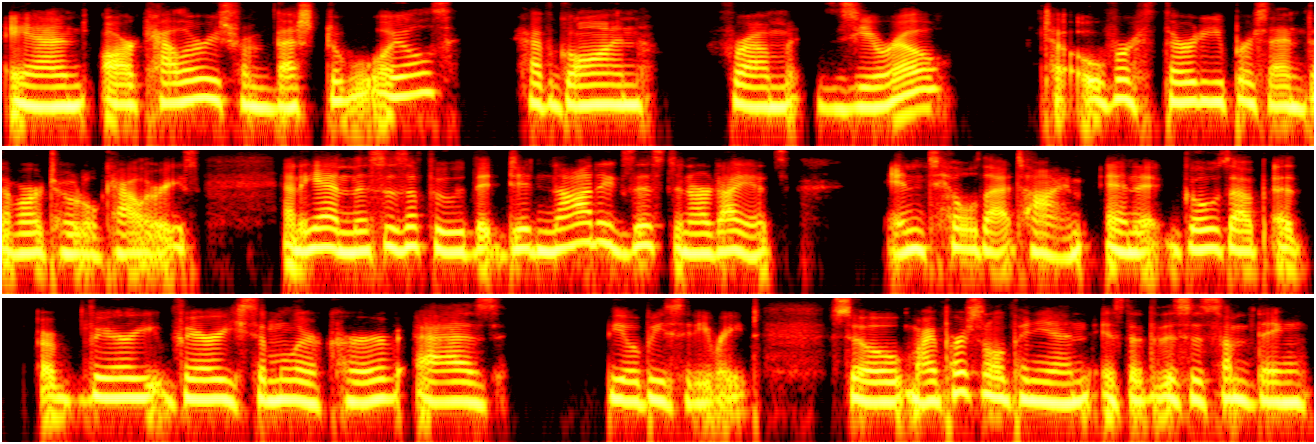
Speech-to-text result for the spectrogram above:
And our calories from vegetable oils have gone from zero to over 30% of our total calories. And again, this is a food that did not exist in our diets until that time. And it goes up at a very, very similar curve as the obesity rate. So, my personal opinion is that this is something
